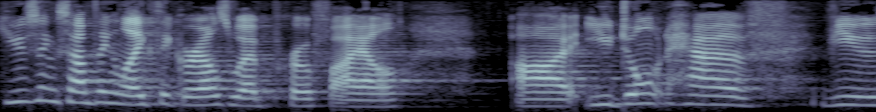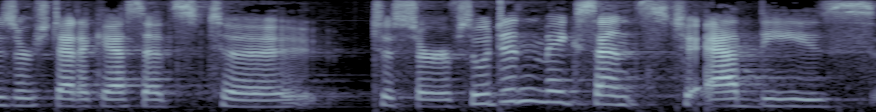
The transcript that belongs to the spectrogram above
using something like the Grails web profile, uh, you don't have views or static assets to, to serve. So it didn't make sense to add these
